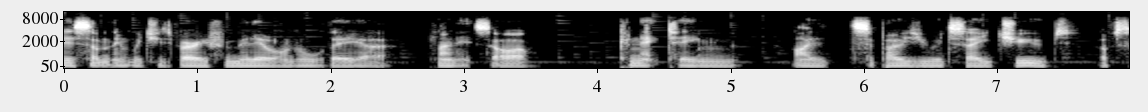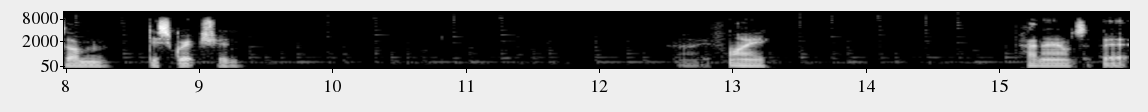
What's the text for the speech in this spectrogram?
Here's something which is very familiar on all the uh, planets are connecting, I suppose you would say, tubes of some description. Uh, if I pan out a bit,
